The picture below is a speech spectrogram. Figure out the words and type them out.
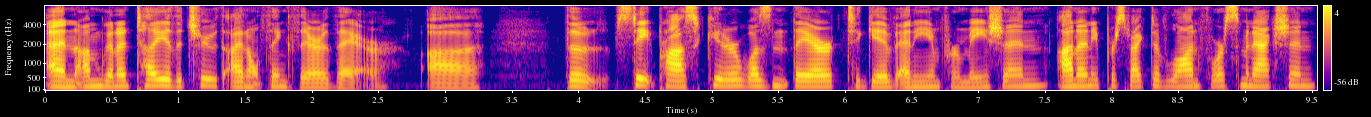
And I'm going to tell you the truth, I don't think they're there. Uh, the state prosecutor wasn't there to give any information on any prospective law enforcement action.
